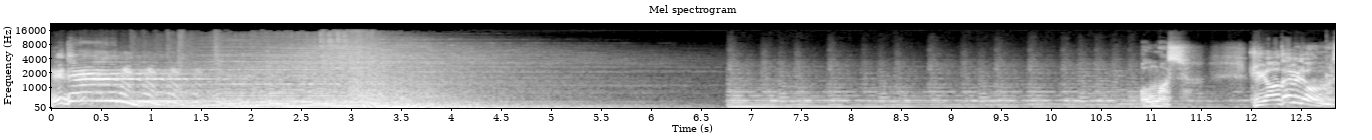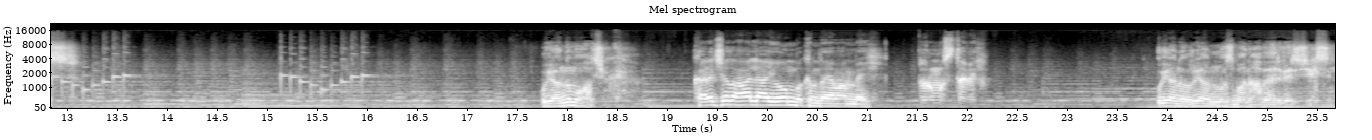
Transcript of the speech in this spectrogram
Nedim! Olmaz. Rüyada bile olmaz. Uyandı mı o alçak? Karaçalı hala yoğun bakımda Yaman Bey. Durumu stabil. Uyanır uyanmaz bana haber vereceksin.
